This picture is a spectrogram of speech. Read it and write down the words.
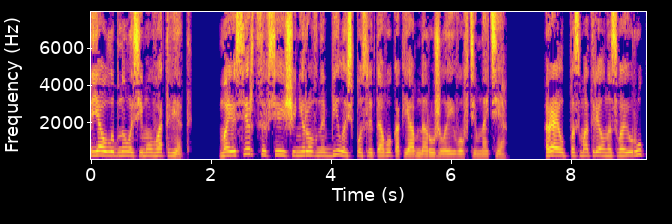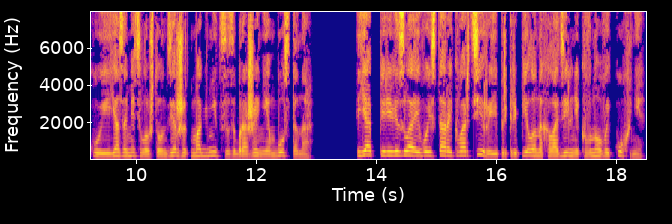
Я улыбнулась ему в ответ. Мое сердце все еще неровно билось после того, как я обнаружила его в темноте. Райл посмотрел на свою руку, и я заметила, что он держит магнит с изображением Бостона. Я перевезла его из старой квартиры и прикрепила на холодильник в новой кухне.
